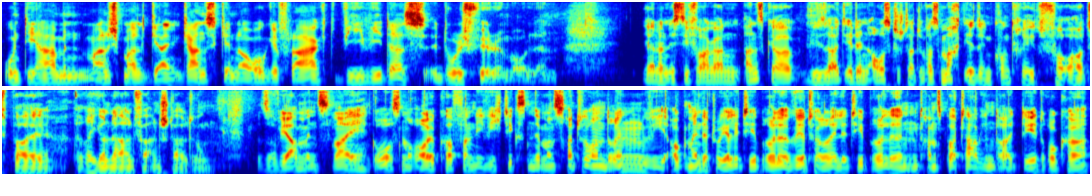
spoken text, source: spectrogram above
und die haben manchmal ganz genau gefragt, wie wir das durchführen wollen. Ja, dann ist die Frage an Ansgar, wie seid ihr denn ausgestattet? Was macht ihr denn konkret vor Ort bei regionalen Veranstaltungen? Also wir haben in zwei großen Rollkoffern die wichtigsten Demonstratoren drin, wie Augmented Reality Brille, Virtual Reality Brille, einen transportablen 3D-Drucker,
